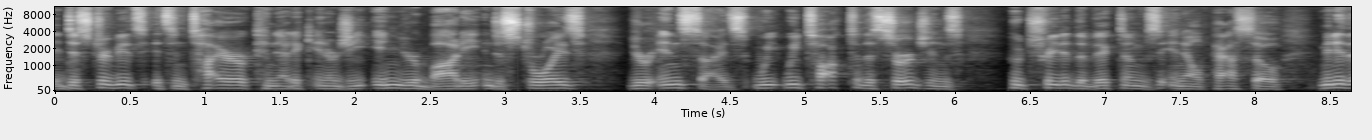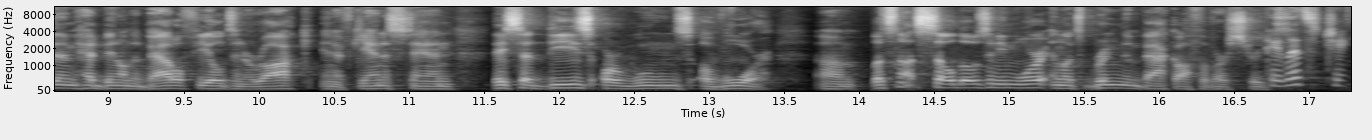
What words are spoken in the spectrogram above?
it distributes its entire kinetic energy in your body and destroys your insides. We, we talked to the surgeons who treated the victims in El Paso. Many of them had been on the battlefields in Iraq and Afghanistan. They said these are wounds of war. Um, let's not sell those anymore and let's bring them back off of our streets. Okay, let's change.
